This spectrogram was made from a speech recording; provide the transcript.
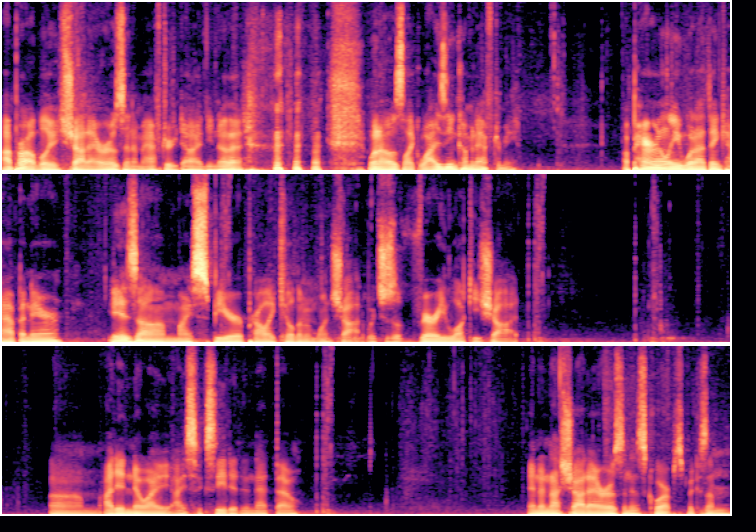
I probably shot arrows in him after he died. You know that? when I was like, why is he coming after me? Apparently, what I think happened there is um, my spear probably killed him in one shot, which is a very lucky shot. Um, I didn't know I, I succeeded in that, though. And then I shot arrows in his corpse because I'm...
